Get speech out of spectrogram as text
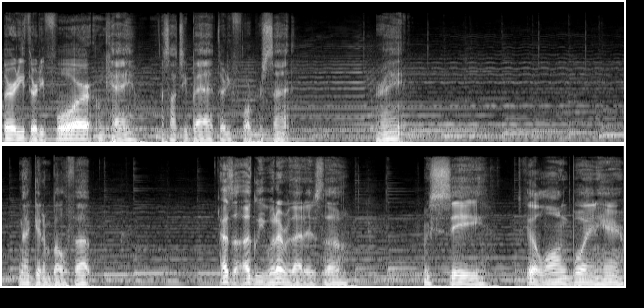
30, 34. Okay, that's not too bad. 34%. Right? Not get them both up. That's ugly, whatever that is, though. Let me see. Let's get a long boy in here.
